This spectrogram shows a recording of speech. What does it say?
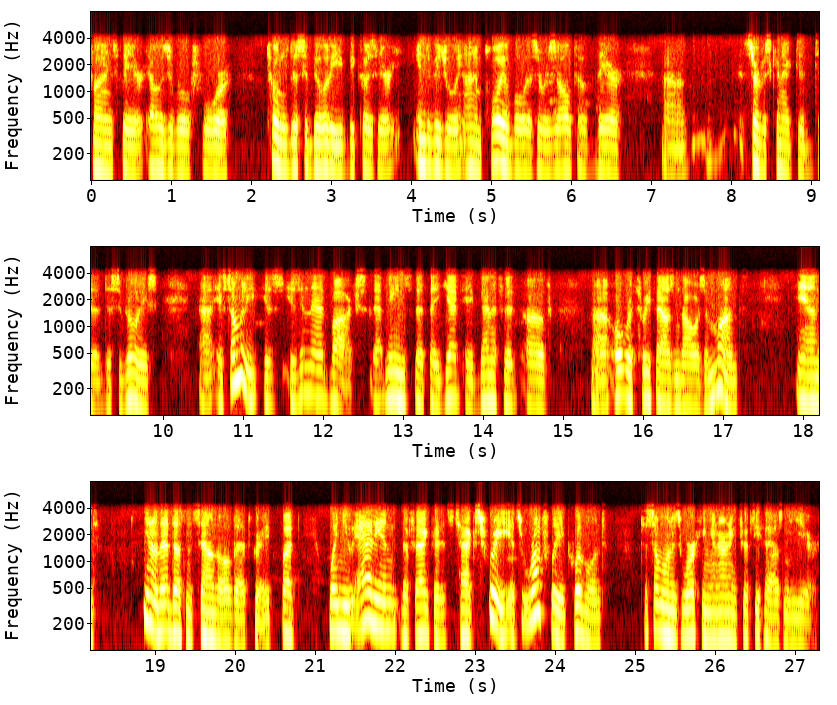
finds they are eligible for total disability because they're individually unemployable as a result of their uh, service-connected uh, disabilities. Uh, if somebody is, is in that box, that means that they get a benefit of uh, over $3,000 a month. And, you know, that doesn't sound all that great, but when you add in the fact that it's tax free, it's roughly equivalent to someone who's working and earning 50000 a year.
